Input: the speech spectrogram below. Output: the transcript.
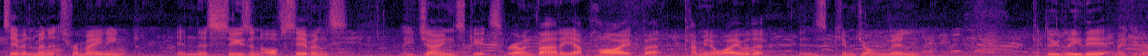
Seven minutes remaining in this season of sevens. Lee Jones gets Rowan Varty up high, but coming away with it is Kim Jong Min. Cado Lee there making a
